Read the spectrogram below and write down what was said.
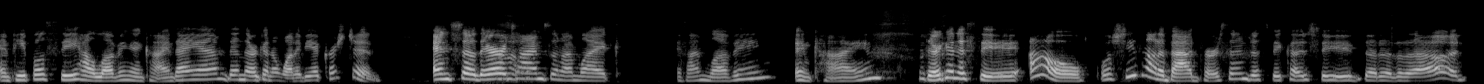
and people see how loving and kind I am, then they're going to want to be a Christian. And so there are Uh-huh. times when I'm like, if I'm loving and kind, they're going to see, oh, well, she's not a bad person just because she da da da da. And,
